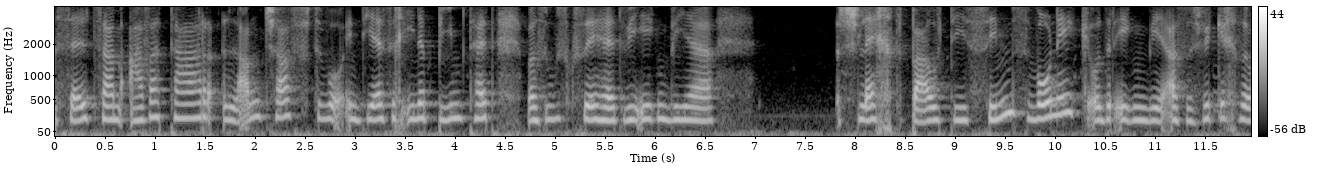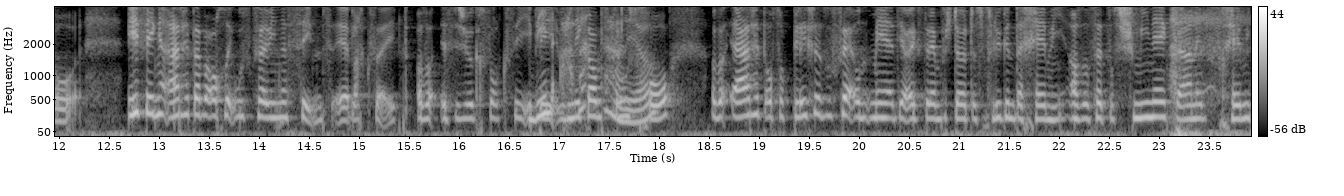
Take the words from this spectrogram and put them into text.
seltsame Avatar-Landschaft, wo in die er sich reinbeamt hat, was ausgesehen hat wie irgendwie eine schlecht gebaute Sims-Wohnung oder irgendwie, also es ist wirklich so, Ich finde, er hat eben auch ein bisschen ausgesehen wie ein Sims, ehrlich gesagt. Also es ist wirklich so gewesen, ich Wie bin nicht ganz draus ja. gekommen. Also er hat auch so geliftet ausgesehen und mir hat ja extrem verstört das fliegende Chemie. Also es hat so das Schmine gegeben, nicht das Chemie.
